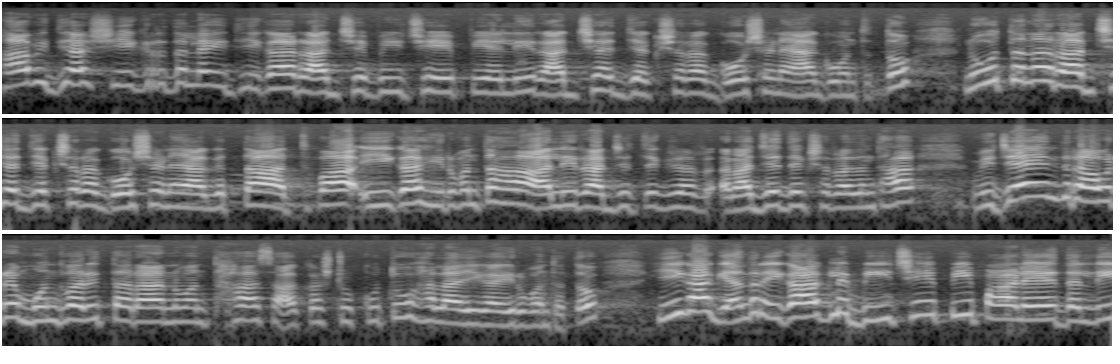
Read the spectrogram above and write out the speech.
ಹಾ ವಿದ್ಯಾ ಶೀಘ್ರದಲ್ಲೇ ಇದೀಗ ರಾಜ್ಯ ಬಿಜೆಪಿಯಲ್ಲಿ ರಾಜ್ಯಾಧ್ಯಕ್ಷರ ಘೋಷಣೆ ಆಗುವಂಥದ್ದು. ನೂತನ ರಾಜ್ಯಾಧ್ಯಕ್ಷರ ಘೋಷಣೆ ಆಗುತ್ತಾ ಅಥವಾ ಈಗ ಇರುವಂತಹ ಹಾಲಿ ರಾಜ್ಯಾಧ್ಯಕ್ಷ, ರಾಜ್ಯಾಧ್ಯಕ್ಷರಾದಂತಹ ವಿಜಯೇಂದ್ರ ಅವರೇ ಮುಂದುವರಿತಾರ ಅನ್ನುವಂತಹ ಸಾಕಷ್ಟು ಕುತೂಹಲ ಈಗ ಇರುವಂಥದ್ದು. ಹೀಗಾಗಿ ಅಂದ್ರೆ ಈಗಾಗಲೇ ಬಿಜೆಪಿ ಪಾಳೆಯದಲ್ಲಿ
